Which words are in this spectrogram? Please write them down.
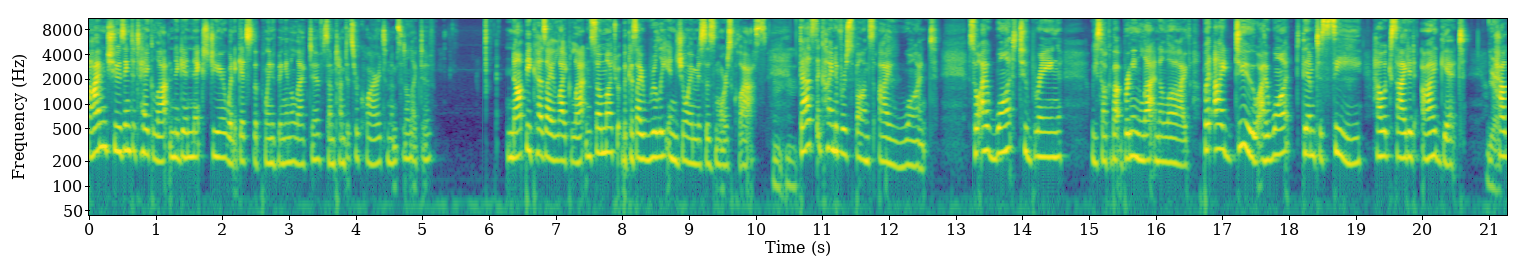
I'm choosing to take Latin again next year when it gets to the point of being an elective. Sometimes it's required, sometimes it's an elective not because I like Latin so much, but because I really enjoy Mrs. Moore's class. Mm-hmm. That's the kind of response I want. So I want to bring, we talk about bringing Latin alive, but I do. I want them to see how excited I get yeah. how,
